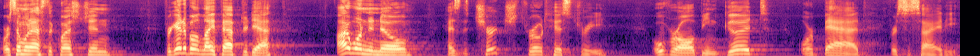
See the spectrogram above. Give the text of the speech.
or someone asks the question, forget about life after death. I want to know has the church throughout history overall been good or bad for society?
